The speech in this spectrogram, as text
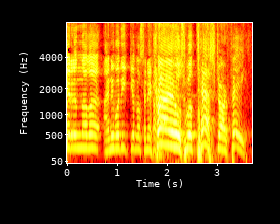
വരുന്നത് അനുവദിക്കുന്ന സ്നേഹം Trials will test our faith.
